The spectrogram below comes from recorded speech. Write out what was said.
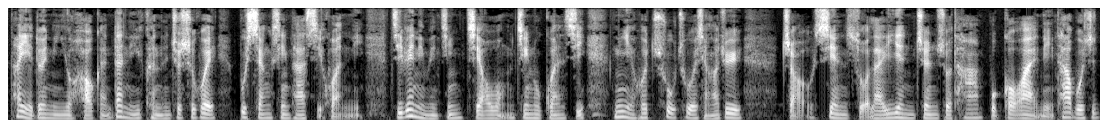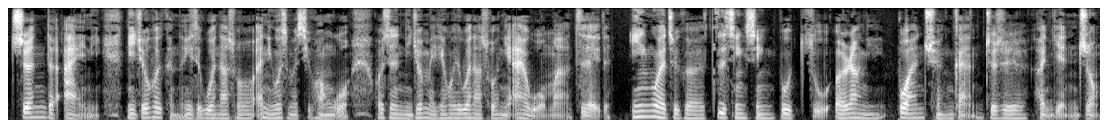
他也对你有好感，但你可能就是会不相信他喜欢你，即便你们已经交往进入关系，你也会处处的想要去。找线索来验证说他不够爱你，他不是真的爱你，你就会可能一直问他说：“哎，你为什么喜欢我？”或者你就每天会问他说：“你爱我吗？”之类的。因为这个自信心不足而让你不安全感就是很严重。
